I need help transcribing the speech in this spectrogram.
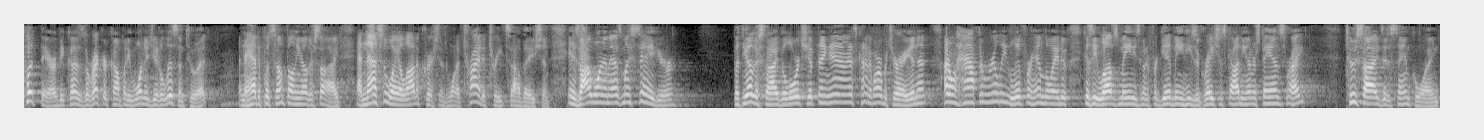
put there because the record company wanted you to listen to it, and they had to put something on the other side. And that's the way a lot of Christians want to try to treat salvation. Is I want him as my savior, but the other side, the lordship thing, eh, that's kind of arbitrary, isn't it? I don't have to really live for him the way I do because he loves me and he's going to forgive me and he's a gracious God and he understands, right? Two sides of the same coin,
